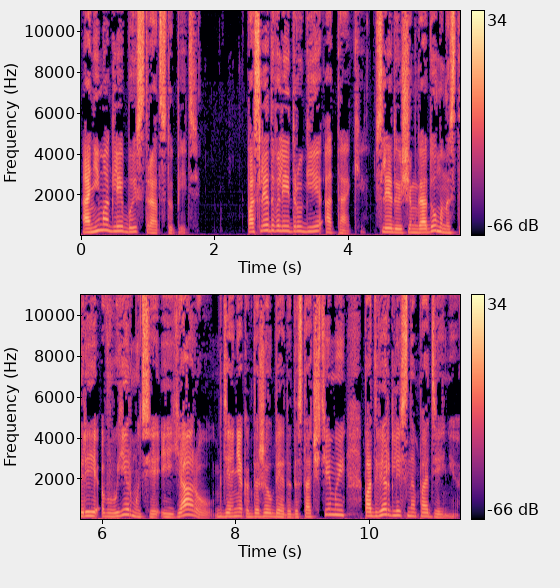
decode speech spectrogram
они могли быстро отступить. Последовали и другие атаки. В следующем году монастыри в Уирмуте и Яроу, где некогда жил Беда Досточтимый, подверглись нападению.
